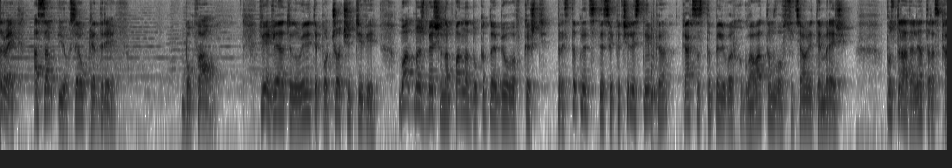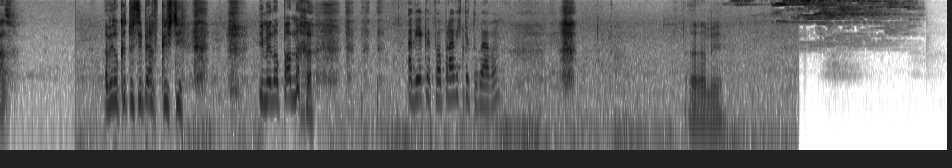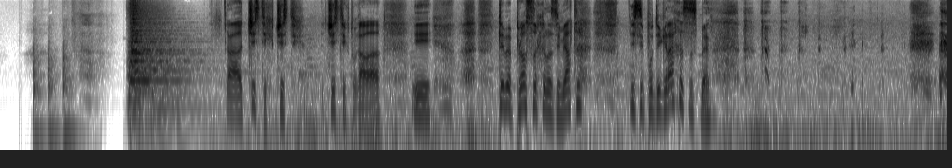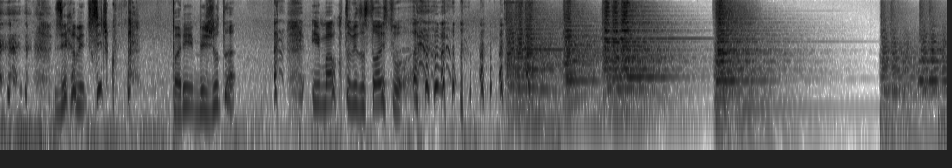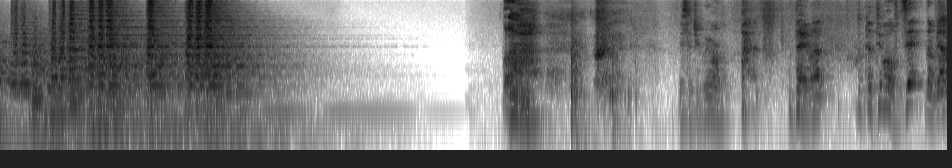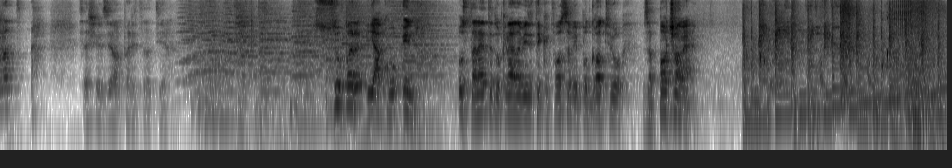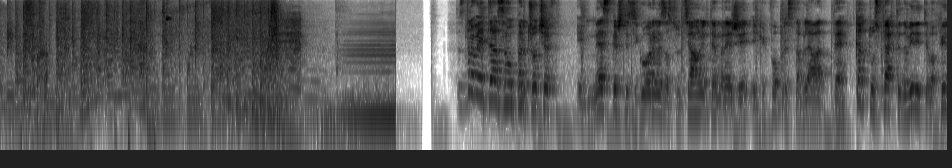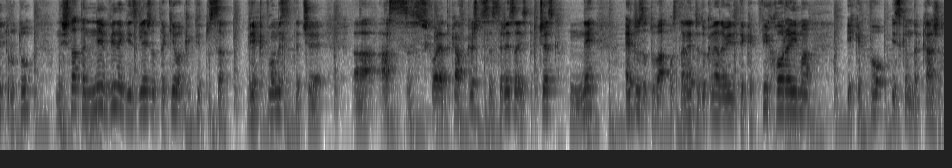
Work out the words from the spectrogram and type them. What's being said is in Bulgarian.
Здравейте, аз съм Юксел Кадриев. Буквално. Вие гледате новините по Чочи ТВ. Млад мъж беше нападнат докато е бил в къщи. Престъпниците са качили снимка как са стъпили върху главата му в социалните мрежи. Пострадалият разказва. Ами докато си бях вкъщи и ме нападнаха. А вие какво правихте тогава? Ами... А, чистих, чистих. Чистих тогава и те ме плеснаха на земята и си подиграха с мен. Взеха ми всичко. Пари, бижута и малкото ми достоинство. Мисля, че го имам. Да, има. Тук има овце да вярват. Сега ще взема парите на тия. Супер яко интро. Останете до края да видите какво съм ви подготвил. Започваме! Здравейте, аз съм Перчочев и днес ще си говорим за социалните мрежи и какво представляват те. Както успяхте да видите в интрото, нещата не винаги изглеждат такива каквито са. Вие какво мислите, че а, аз ходя така вкъщи с риза и с прическа? Не. Ето за това останете до края да видите какви хора има и какво искам да кажа.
